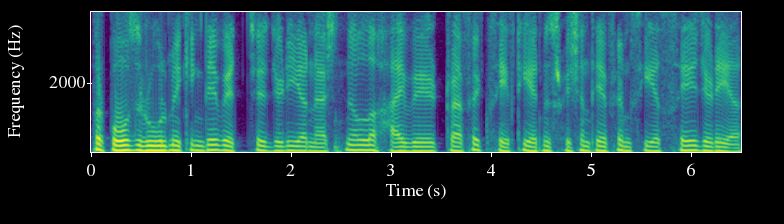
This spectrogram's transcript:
ਪ੍ਰਪੋਜ਼ ਰੂਲ ਮੇਕਿੰਗ ਦੇ ਵਿੱਚ ਜਿਹੜੀ ਆ national highway traffic safety administration ਤੇ ਐਫਐਮਸੀਐਸਏ ਜਿਹੜੇ ਆ,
